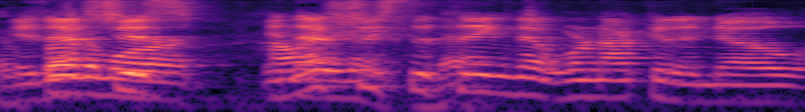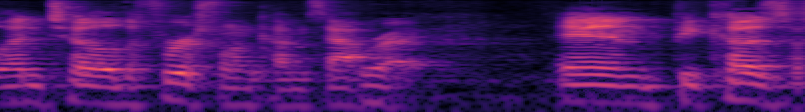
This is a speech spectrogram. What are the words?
And, And, that's just and that's just the gonna thing that we're not going to know until the first one comes out. Right. And because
